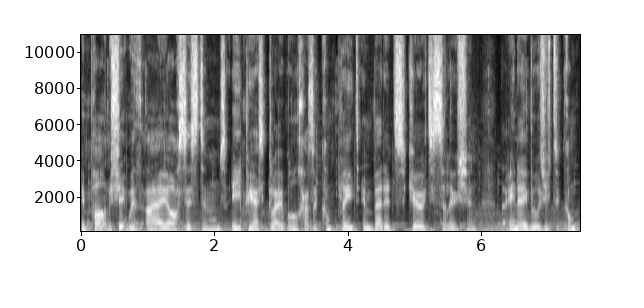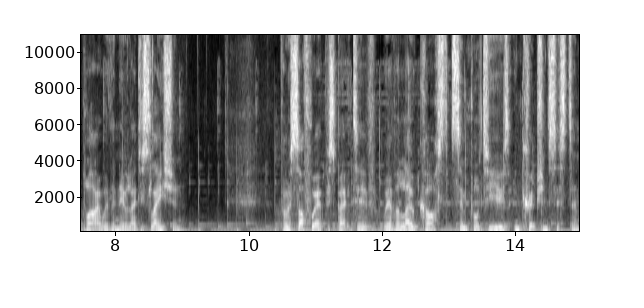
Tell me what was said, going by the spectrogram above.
In partnership with IAR Systems, EPS Global has a complete embedded security solution that enables you to comply with the new legislation. From a software perspective, we have a low cost, simple to use encryption system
